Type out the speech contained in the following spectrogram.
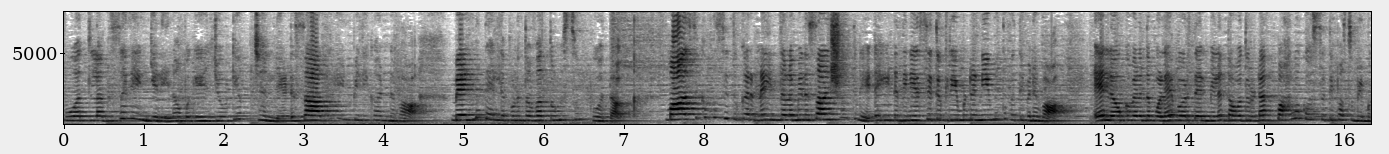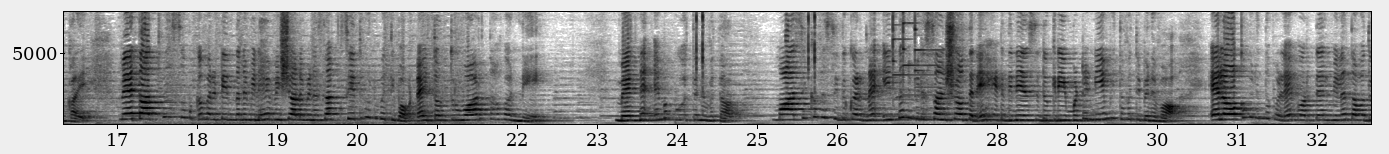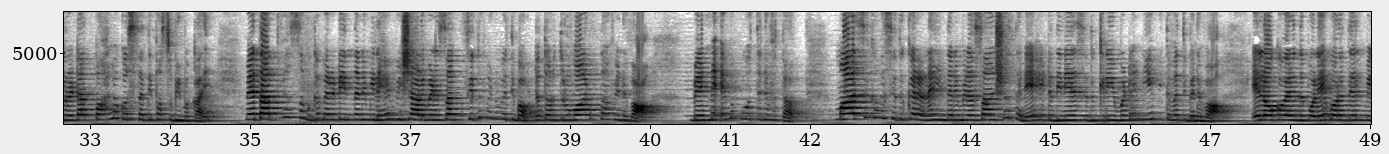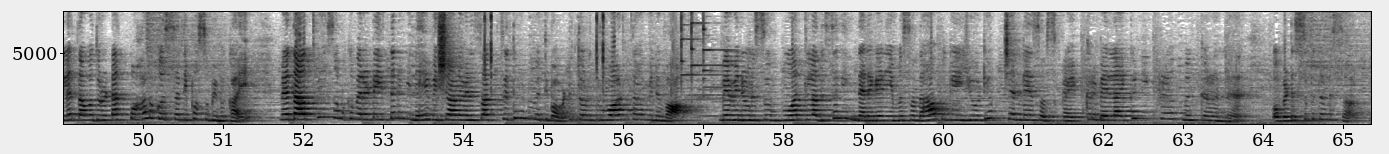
පුවත් ලදසනින් ගෙනෙන ඔබගේ YouTube චැනලයට සාදරයෙන් පිළිගන්නවා. මෙන්න තෙල්ලපුණ තවත් උණුසුම් පුවතක්. මාසිකව සිදු කරන ඉන්ධන මිල සංශෝධනයට හිට දිනේ සිදු කිරීමට නියමිතව තිබෙනවා. ඒ ලෝක වෙළඳ පොලේ බොර්තෙල් මිල තවදුරටත් පහළ ගොස් ඇති පසුබිමකයි. මේ තත්ත්වය සමග ඉන්ධන මිලෙහි විශාල වෙනසක් සිදුවනු ඇති බවටයි තොරතුරු වාර්තා වන්නේ. මෙන්න එම පුවත නැවතත්. මාසිකව සිදු කරන ඉන්ධන මිල සංශෝධනය හෙට දිනේ සිදු කිරීමට නියමිතව තිබෙනවා. ඒ ලෝක වෙළඳ පොලේ බොර්තෙල් මිල තවදුරටත් පහළ ගොස් ඇති පසුබිමකයි. මේ තත්ත්වය සමග මෙරට ඉන්ධන මිලෙහි විශාල වෙනසක් සිදුවනු ඇති බවට තොරතුරු වාර්තා වෙනවා. මෙන්න එම පුවත නැවතත්. මාසිකව සිදු කරන ඉන්ධන මිල සංශෝධනය හෙට දිනේ සිදු කිරීමට නියමිතව තිබෙනවා. ඒ ලෝක වෙළඳ පොලේ බොරතෙල් මිල තවදුරටත් පහළ ගොස් ඇති පසුබිමකයි. මේ තත්ත්වය සමග මෙරට ඉන්ධන මිලෙහි විශාල වෙනසක් සිදුවනු ඇති බවට තොරතුරු වාර්තා වෙනවා. මෙවැනි උණුසුම් පුවත් ලදසනින් දැන ගැනීම සඳහා අපගේ YouTube channel එක subscribe කර බෙල් icon එක ක්‍රියාත්මක කරන්න. ඔබට සුබ දවසක්.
